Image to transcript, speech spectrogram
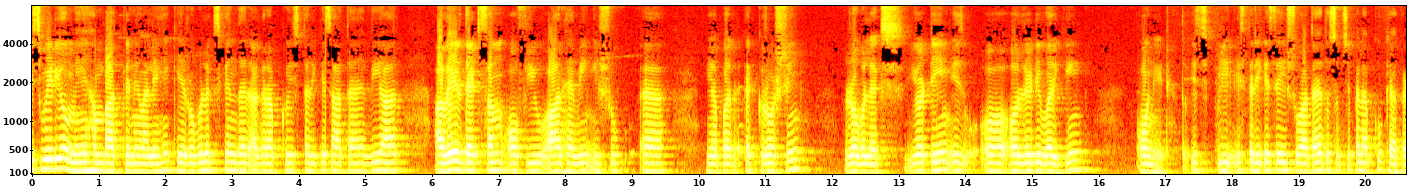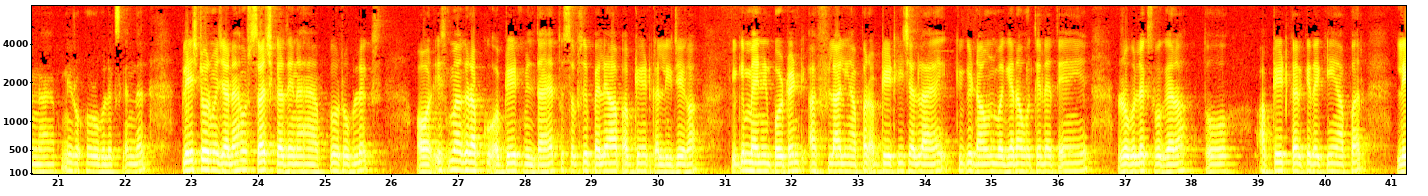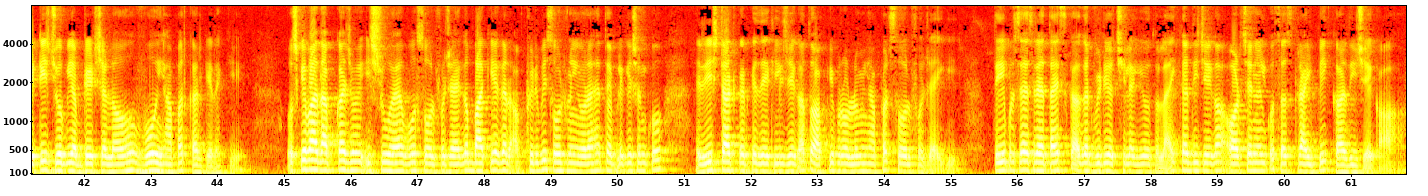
इस वीडियो में हम बात करने वाले हैं कि रोबोलक्स के अंदर अगर आपको इस तरीके से आता है we are aware that some of you are having issue यहाँ पर accessing Roblox your team is already working on it तो इस इस तरीके से इशू आता है तो सबसे पहले आपको क्या करना है अपनी रोबोलेक्स के अंदर? प्ले स्टोर में जाना है और सर्च कर देना है आपको रोबोलेक्स और इसमें अगर आपको अपडेट मिलता है तो सबसे पहले आप अपडेट कर लीजिएगा, क्योंकि मेन इम्पोर्टेंट अब फ़िलहाल यहाँ पर अपडेट ही चल रहा है, क्योंकि डाउन वगैरह होते रहते हैं ये रोबोलेक्स वगैरह तो अपडेट करके रखिए यहाँ पर लेटेस्ट जो भी अपडेट चल रहा हो, वो यहाँ पर करके रखिए। उसके बाद आपका जो इशू है, वो सॉल्व हो जाएगा, बाकी अगर अब फिर भी सॉल्व नहीं हो रहा है तो एप्लीकेशन को रीस्टार्ट करके देख लीजिएगा तो आपकी प्रॉब्लम यहाँ पर सॉल्व हो जाएगी। तो ये प्रोसेस रहता है इसका। अगर वीडियो अच्छी लगी हो तो लाइक कर दीजिएगा और चैनल को सब्सक्राइब भी कर दीजिएगा।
